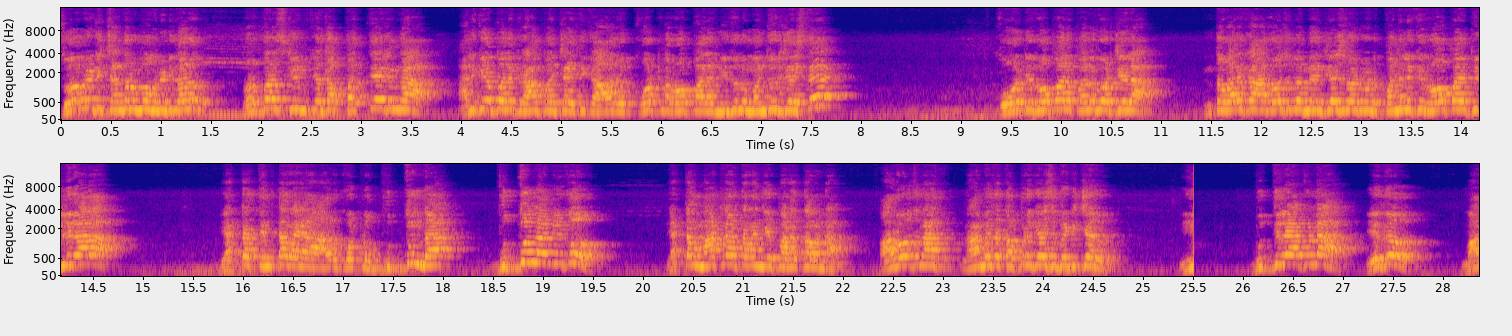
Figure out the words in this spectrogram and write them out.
సోమిరెడ్డి చంద్రమోహన్ రెడ్డి గారు రూర్బన్ స్కీమ్ కింద ప్రత్యేకంగా అనికేపల్లి గ్రామ పంచాయతీకి ఆరు కోట్ల రూపాయల నిధులు మంజూరు చేస్తే కోటి రూపాయలు పనులు కూడా చేయాల. ఇంతవరకు ఆ రోజుల్లో మేము చేసినటువంటి పనులకి రూపాయి బిల్లు కాల. ఎట్ట తింటారా ఆరు కోట్లు? బుద్ధుందా? బుద్ధుందా మీకు? ఎట్ట మాట్లాడతారని చెప్పి అడుగుతా ఉన్నా. ఆ రోజు నా నా మీద తప్పుడు కేసు పెట్టించారు. బుద్ధి లేకుండా ఏదో మా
